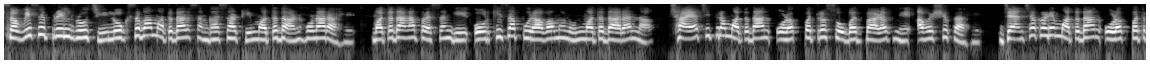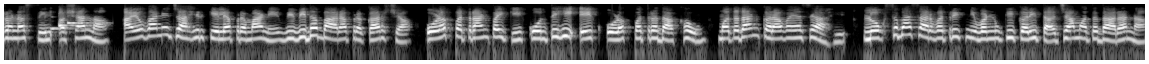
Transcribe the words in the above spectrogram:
सव्वीस एप्रिल रोजी लोकसभा मतदारसंघासाठी मतदान होणार आहे. मतदानाप्रसंगी ओळखीचा पुरावा म्हणून मतदारांना छायाचित्र मतदान ओळखपत्र सोबत बाळगणे आवश्यक आहे. ज्यांच्याकडे मतदान ओळखपत्र नसतील अशांना आयोगाने जाहीर केल्याप्रमाणे विविध बारा प्रकारच्या ओळखपत्रांपैकी कोणतेही एक ओळखपत्र दाखवून मतदान करावयाचे आहे. लोकसभा सार्वत्रिक निवडणुकीकरिता ज्या मतदारांना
